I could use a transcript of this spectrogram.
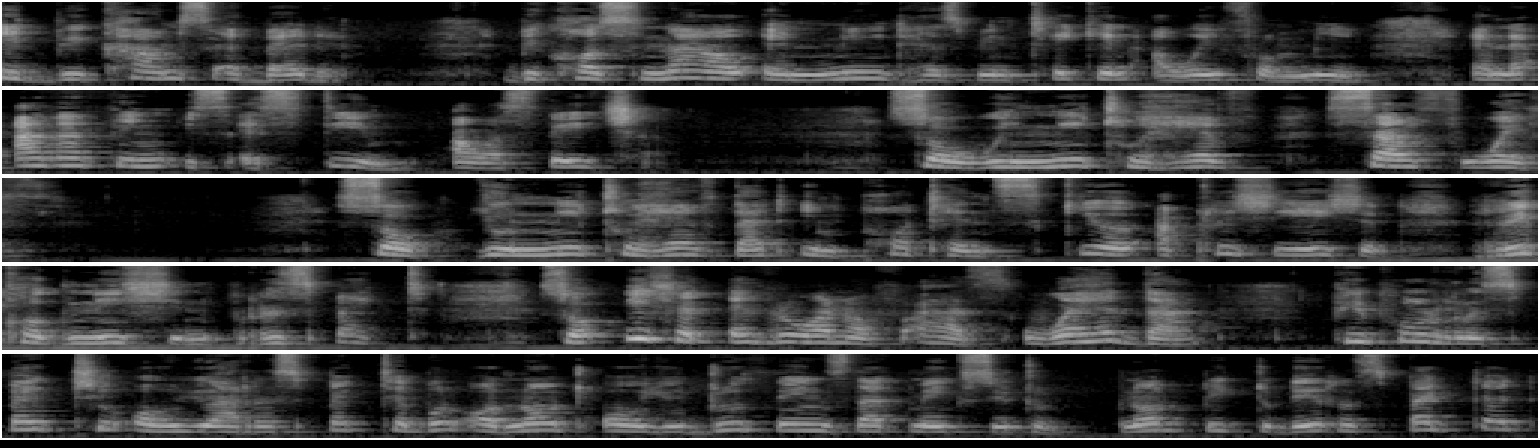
it becomes a burden because now a need has been taken away from me. And the other thing is esteem, our stature. So we need to have self worth so you need to have that important skill, appreciation, recognition, respect. So each and every one of us, whether people respect you or you are respectable or not, or you do things that makes you to not be to be respected,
